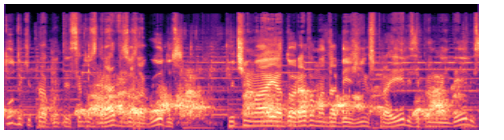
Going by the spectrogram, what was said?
tudo que está acontecendo, os graves e os agudos, que o Tim Maia adorava mandar beijinhos para eles e para a mãe deles,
